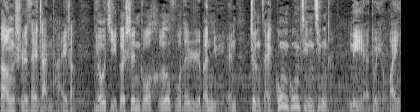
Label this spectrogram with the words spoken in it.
当时在站台上有几个身着和服的日本女人正在恭恭敬敬地列队欢迎。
